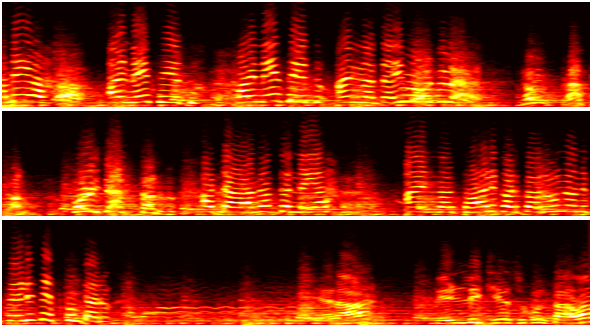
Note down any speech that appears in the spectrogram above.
అన్నయ్య ఆయన ఏం చేయొద్దు. ఆయన ఏం చేయొద్దు. ఆయన నా దైవం చంపేస్తాను. పొడి చేస్తాను. అట్లా అనొద్దన్నయ్య. ఆయన నా తాళి కడతారు నన్ను పెళ్ళి చేసుకుంటారు. ఏరా పెళ్ళి చేసుకుంటావా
